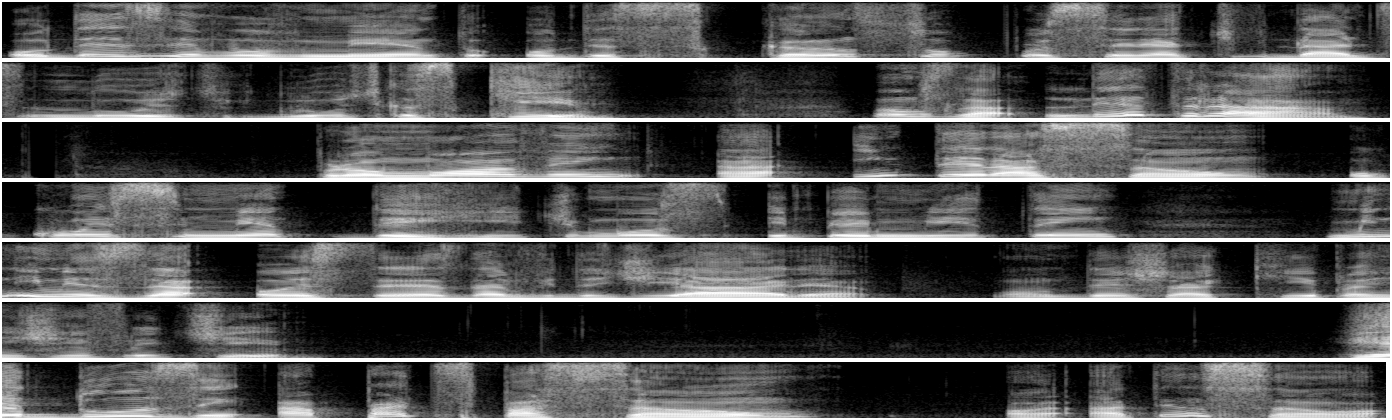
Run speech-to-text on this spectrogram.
o desenvolvimento, o descanso por serem atividades lúdicas que, vamos lá, letra A, promovem a interação, o conhecimento de ritmos e permitem minimizar o estresse da vida diária. Vamos deixar aqui para a gente refletir. Reduzem a participação, ó, atenção, ó,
